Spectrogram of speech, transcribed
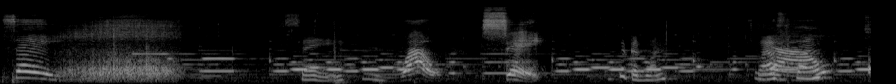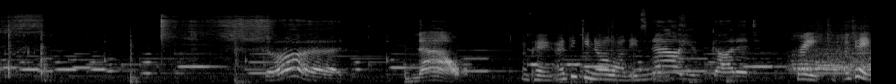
say, Say. Hmm, wow. Say. that's a good one. Last now. one. Now. Okay, I think you know a lot of these. Now words. you've got it. Great. Okay.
